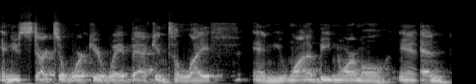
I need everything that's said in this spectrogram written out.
and you start to work your way back into life and you want to be normal and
